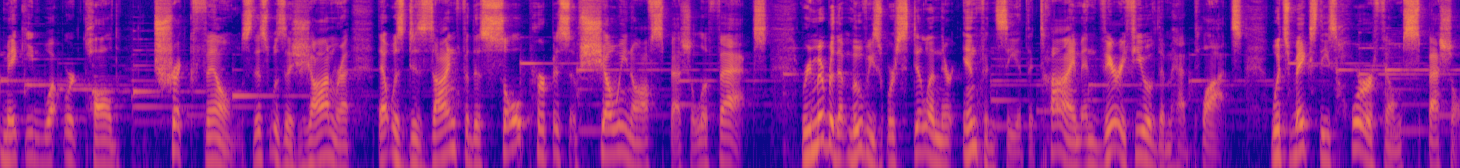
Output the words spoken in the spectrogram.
making what were called trick films. This was a genre that was designed for the sole purpose of showing off special effects. Remember that movies were still in their infancy at the time, and very few of them had plots, which makes these horror films special.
